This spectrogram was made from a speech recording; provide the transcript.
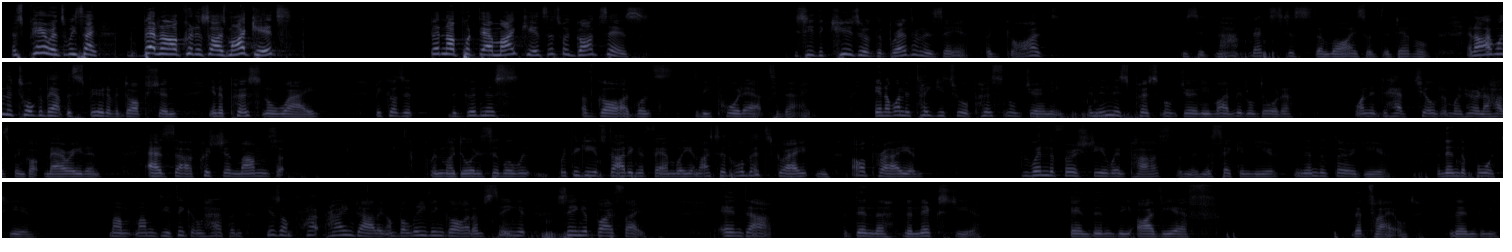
As parents, we say, Better not criticize my kids. Better not put down my kids. That's what God says. You see, the accuser of the brethren is there, but God he said, No, that's just the lies of the devil. And I want to talk about the spirit of adoption in a personal way because it, the goodness of God wants to be poured out today. And I want to take you through a personal journey. And in this personal journey, my middle daughter wanted to have children when her and her husband got married. And as uh, Christian mums, when my daughter said, Well, we're thinking of starting a family, and I said, Well, that's great, and I'll pray. And but when the first year went past, and then the second year, and then the third year, and then the fourth year, Mum, Mum, do you think it'll happen? Yes, I'm pr- praying, darling. I'm believing God. I'm seeing it, seeing it by faith. And uh, but then the, the next year, and then the IVF that failed. And then the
